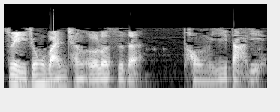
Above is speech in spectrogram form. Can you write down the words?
最终完成俄罗斯的统一大业。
